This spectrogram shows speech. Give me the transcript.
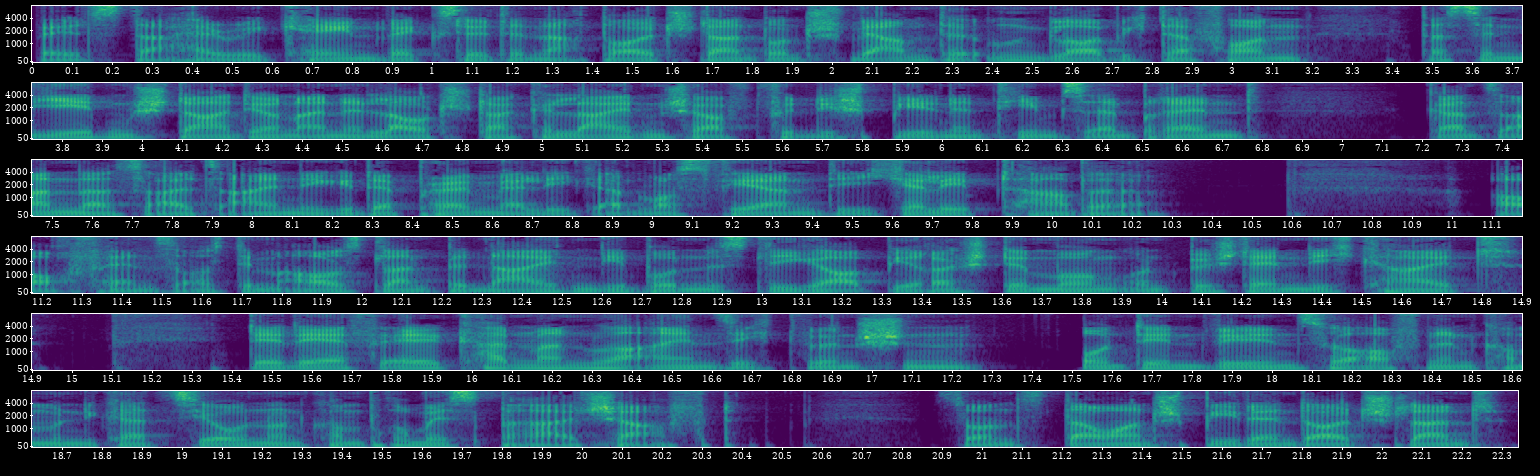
Weltstar Harry Kane wechselte nach Deutschland und schwärmte ungläubig davon, dass in jedem Stadion eine lautstarke Leidenschaft für die spielenden Teams entbrennt, ganz anders als einige der Premier League Atmosphären, die ich erlebt habe. Auch Fans aus dem Ausland beneiden die Bundesliga ob ihrer Stimmung und Beständigkeit. Der DFL kann man nur Einsicht wünschen und den Willen zur offenen Kommunikation und Kompromissbereitschaft. Sonst dauern Spiele in Deutschland,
